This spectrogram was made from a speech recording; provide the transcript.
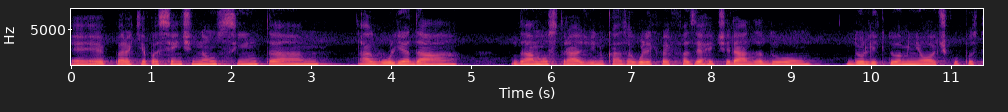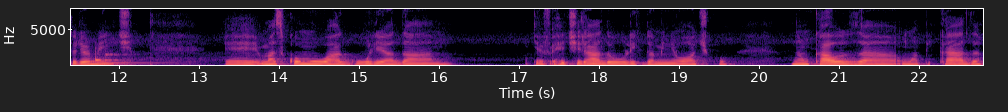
é, para que a paciente não sinta a agulha da da amostragem, no caso a agulha que vai fazer a retirada do, do líquido amniótico posteriormente. É, mas como a agulha da que é retirado o líquido amniótico, não causa uma picada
